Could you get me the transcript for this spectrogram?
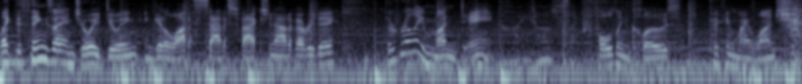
like the things I enjoy doing and get a lot of satisfaction out of every day, they're really mundane. Like, you know, just like folding clothes, cooking my lunch.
